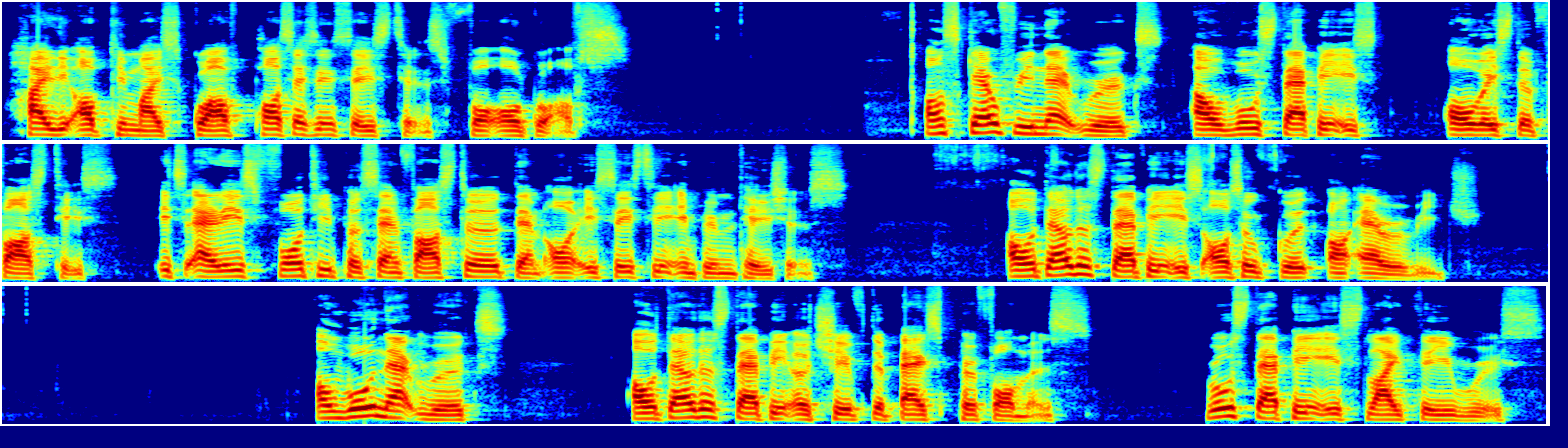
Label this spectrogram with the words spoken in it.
highly optimized graph processing systems for all graphs. On scale-free networks, our rho stepping is always the fastest. It's at least 40% faster than all existing implementations. Our delta stepping is also good on average. On road networks, our delta stepping achieved the best performance. Rho stepping is slightly worse,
